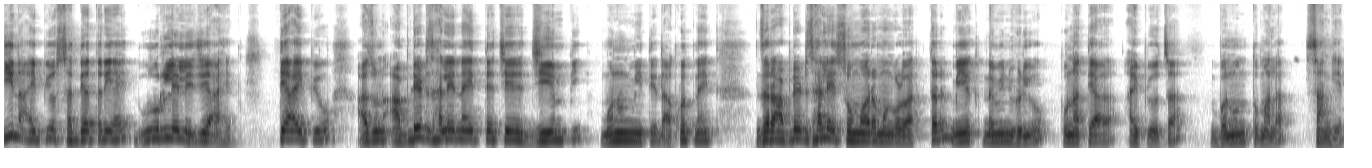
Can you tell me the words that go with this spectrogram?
तीन आय पी ओ सध्या तरी आहेत उरलेले जे आहेत ते आय पी ओ अजून अपडेट झाले नाहीत त्याचे जी एम पी म्हणून मी ते दाखवत नाहीत. जर अपडेट झाले सोमवार मंगळवार तर मी एक नवीन व्हिडिओ पुन्हा त्या आय पी ओचा बनवून तुम्हाला सांगेन.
